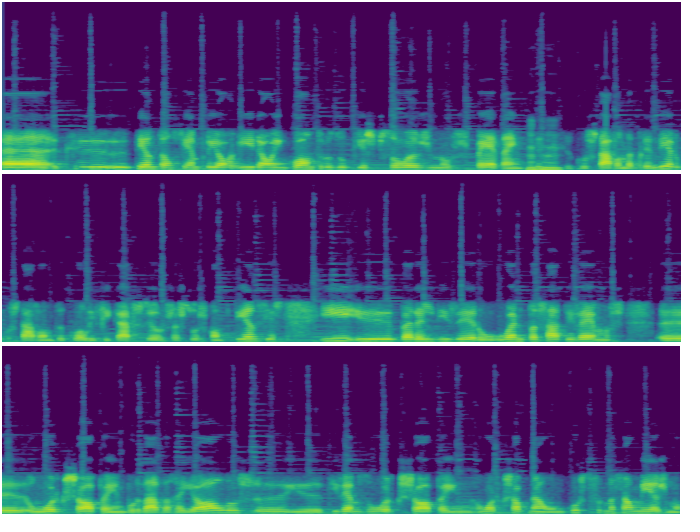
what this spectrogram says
Uh, que tentam sempre ir ao encontro do que as pessoas nos pedem, uhum. que, que, gostavam de aprender, gostavam de qualificar os seus, as suas competências e, uh, para lhe dizer, o, o ano passado tivemos uh, um workshop em bordado arraiolos, uh, tivemos um workshop em, um workshop não, um curso de formação mesmo,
